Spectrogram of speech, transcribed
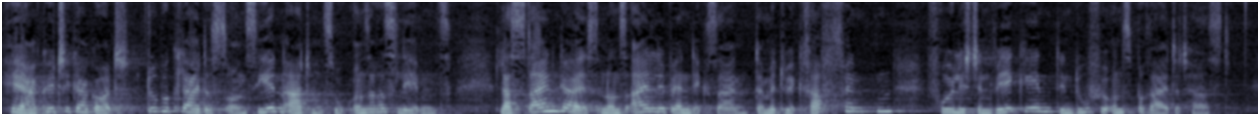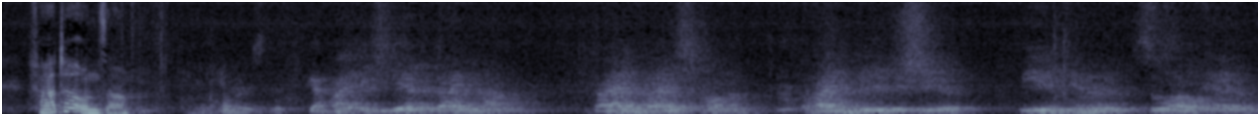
Herr, gütiger Gott, du begleitest uns jeden Atemzug unseres Lebens. Lass dein Geist in uns allen lebendig sein, damit wir Kraft finden, fröhlich den Weg gehen, den du für uns bereitet hast. Vater unser, geheiligt werde dein Name, dein Reich komme, dein Wille geschehe, wie im Himmel, so auf Erden.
